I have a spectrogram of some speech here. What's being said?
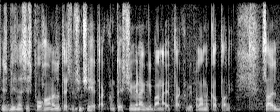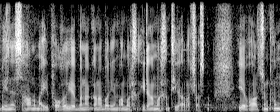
Իսկ բիզնեսից փող հանելը տեսություն չի հետաքրում, տեսություն մենակ մի բան է հետաքրում, պլանը կատարի։ Սա էլ բիզնեսը հանում է իր փողը եւ բնականաբար իմ համար իր համար խնդիր առաջացնում։ Եվ արդյունքում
